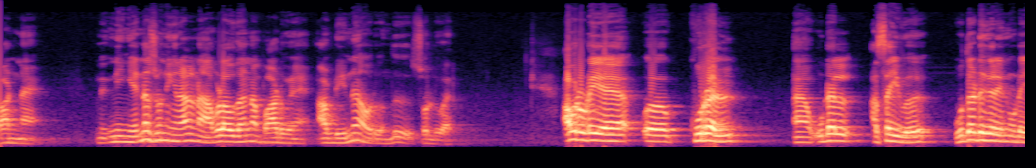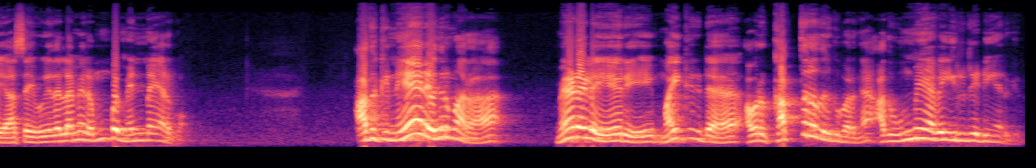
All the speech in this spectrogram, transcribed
பாடினேன். நீங்கள் என்ன சொன்னீங்கனாலும் நான் அவ்வளவு தானே பாடுவேன் அப்படின்னு அவர் வந்து சொல்லுவார். அவருடைய குரல் உடல் அசைவு உதடுகளினுடைய அசைவு இதெல்லாமே ரொம்ப மென்மையாக இருக்கும். அதுக்கு நேர் எதிர்மாறா மேடையில் ஏறி மைக்குக்கிட்ட அவர் கத்துறது இருக்கு பாருங்கள் அது உண்மையாகவே இரிட்டேட்டிங்காக இருக்குது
